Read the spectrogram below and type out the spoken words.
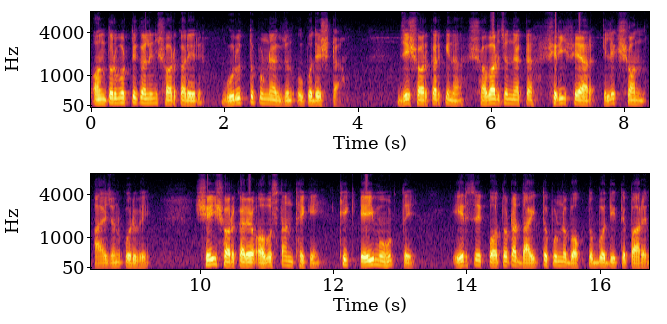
অন্তর্বর্তীকালীন সরকারের গুরুত্বপূর্ণ একজন উপদেষ্টা, যে সরকার কিনা সবার জন্য একটা ফ্রি ফেয়ার ইলেকশন আয়োজন করবে, সেই সরকারের অবস্থান থেকে ঠিক এই মুহূর্তে এর চেয়ে কতটা দায়িত্বপূর্ণ বক্তব্য দিতে পারেন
